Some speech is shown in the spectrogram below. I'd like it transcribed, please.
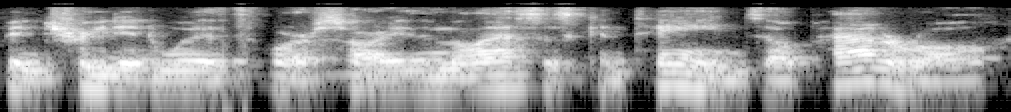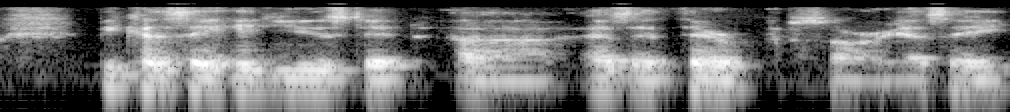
been treated with, or sorry, the molasses contained zilpaterol because they had used it uh, as a therapy, sorry, as a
